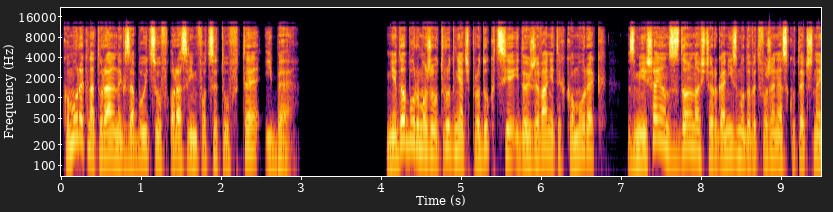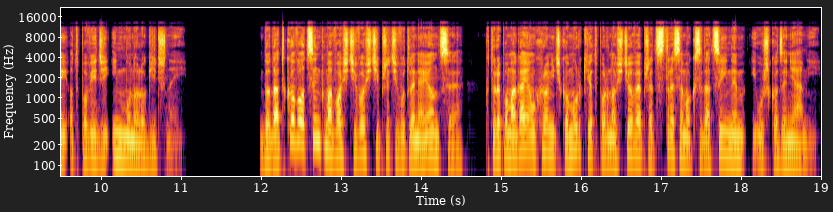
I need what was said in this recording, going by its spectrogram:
komórek naturalnych zabójców oraz limfocytów T i B. Niedobór może utrudniać produkcję i dojrzewanie tych komórek, zmniejszając zdolność organizmu do wytworzenia skutecznej odpowiedzi immunologicznej. Dodatkowo cynk ma właściwości przeciwutleniające, które pomagają chronić komórki odpornościowe przed stresem oksydacyjnym i uszkodzeniami.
